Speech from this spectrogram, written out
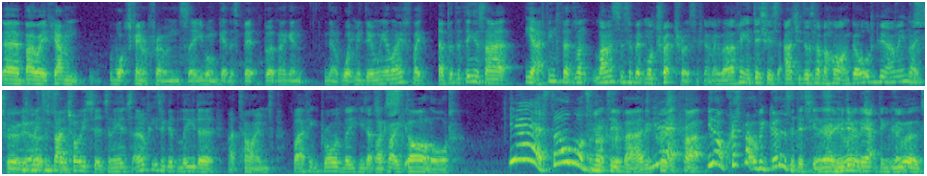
Uh, by the way, if you haven't watched Game of Thrones, uh, you won't get this bit. But then again, you know what you've been doing with your life. Like, uh, but the thing is, uh, yeah, I think that Lan- Lannister's a bit more treacherous, if you know what I mean. But I think Odysseus actually does have a heart of gold, if you know what I mean. That's like, true, He's yeah, made some bad true. choices, and he's. I don't think he's a good leader at times, but I think broadly he's actually Like quite. Star Lord. Yeah, Star Lord's not too bad. Chris Yeah, Pratt. you know, Chris Pratt would be good as Odysseus Yeah, if he you're doing the acting He thing. would.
